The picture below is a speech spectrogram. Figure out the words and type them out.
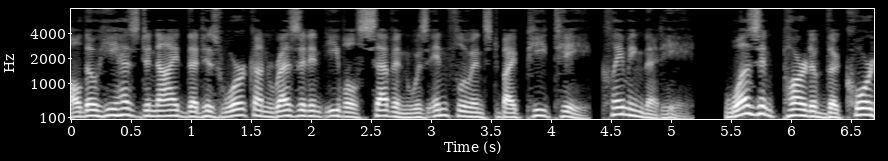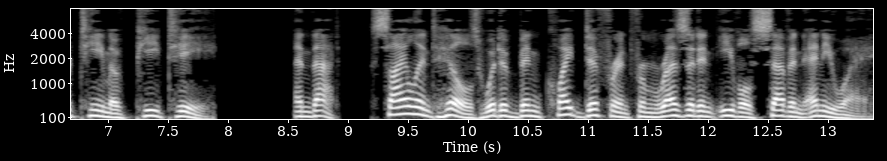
although he has denied that his work on Resident Evil 7 was influenced by PT, claiming that he "...wasn't part of the core team of PT", and that "...Silent Hills would have been quite different from Resident Evil 7 anyway."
